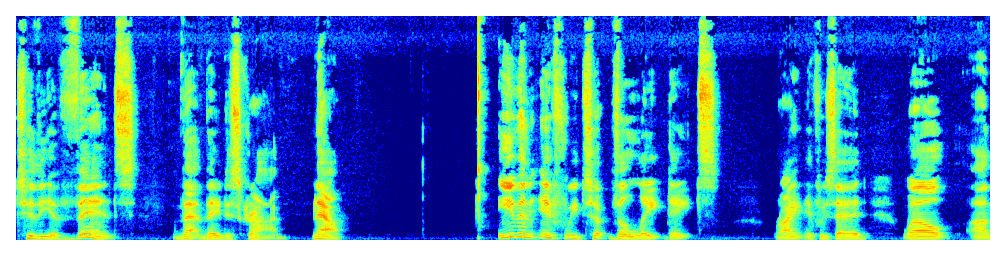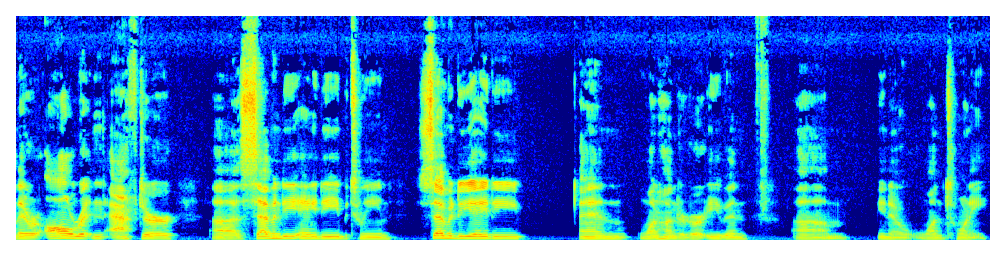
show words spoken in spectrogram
to the events that they describe. Now, even if we took the late dates, right? If we said, well, uh, they were all written after uh, 70 AD, between 70 AD and 100, or even, um, you know, 120.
